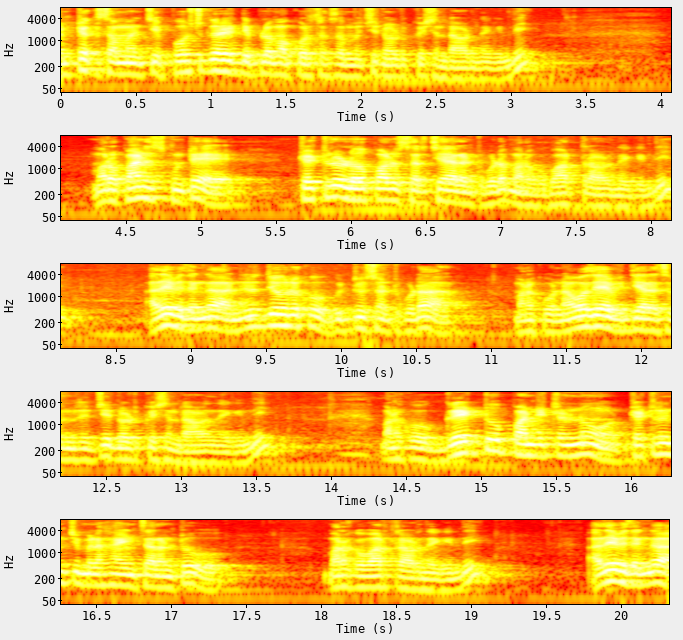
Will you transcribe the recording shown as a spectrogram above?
ఎంటెక్ సంబంధించి పోస్ట్ గ్రాడ్యుయేట్ డిప్లొమా కోర్సుకు సంబంధించి నోటిఫికేషన్ రావడం జరిగింది. మరో పాయింట్ చూసుకుంటే టెట్లో లోపాలు సరిచేయాలంటూ కూడా మనకు వార్త రావడం జరిగింది. అదేవిధంగా నిరుద్యోగులకు గుడ్ న్యూస్ అంటూ కూడా మనకు నవోదయ విద్యాలయం సంబంధించి నోటిఫికేషన్ రావడం జరిగింది. మనకు గ్రేడ్ టూ పండితులను టెట్ నుంచి మినహాయించాలంటూ మరొక వార్త రావడం జరిగింది. అదేవిధంగా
